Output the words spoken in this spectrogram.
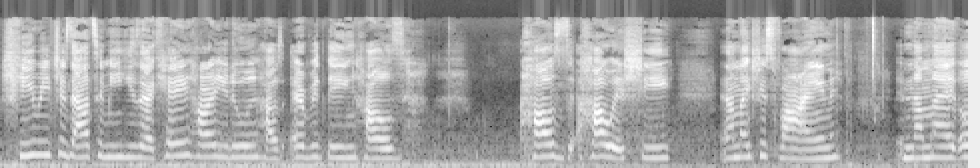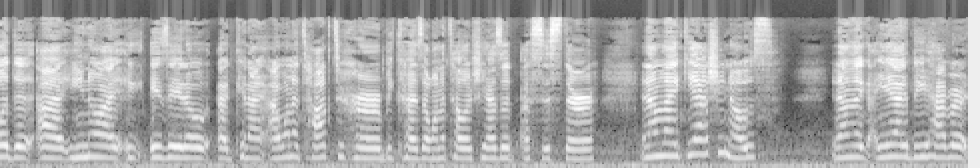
He reaches out to me. He's like hey how are you doing? How's everything? How's how's how is she? And i'm like she's fine and i'm like oh the uh you know I, is it oh, uh, can i i want to talk to her because i want to tell her she has a, a sister and I'm like, yeah, she knows. And I'm like, yeah, do you have her?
